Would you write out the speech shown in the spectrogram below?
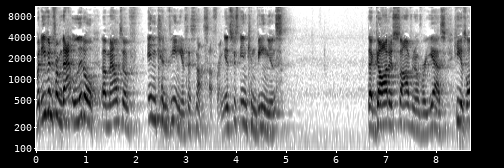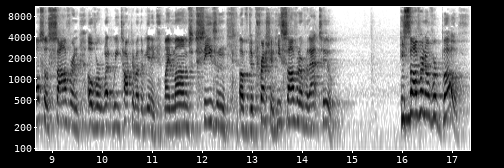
But even from that little amount of inconvenience, it's not suffering, it's just inconvenience that God is sovereign over, yes. He is also sovereign over what we talked about at the beginning. My mom's season of depression, He's sovereign over that too. He's sovereign over both.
